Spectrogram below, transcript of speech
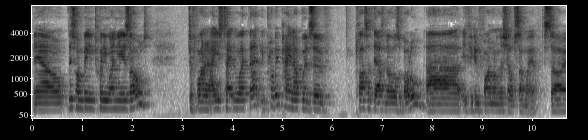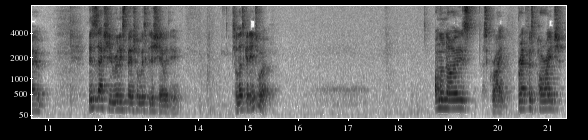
Now this one being 21 years old, to find an age statement like that, you're probably paying upwards of plus a thousand dollars a bottle uh, if you can find one on the shelf somewhere. So this is actually a really special whiskey to share with you. So let's get into it. On the nose, it's great. Breakfast porridge,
